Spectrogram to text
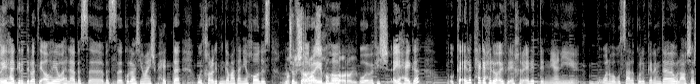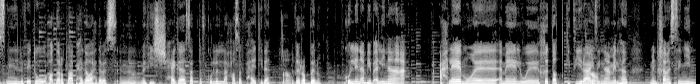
وهي هاجرت دلوقتي آه هي وأهلها بس بس كل واحد فيهم عايش في حتة واتخرجت من جامعة تانية خالص صحاب قرايبها ومفيش أي حاجة. وقالت حاجة حلوة قوي في الآخر قالت إن يعني وأنا ببص على كل الكلام ده والعشر سنين اللي فاتوا هقدر أطلع بحاجة واحدة بس إن مفيش حاجة ثابتة في كل اللي حصل في حياتي ده آه. غير ربنا كلنا بيبقى لينا أحلام وأمال وخطط كتيرة آه. عايزين نعملها من خمس سنين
